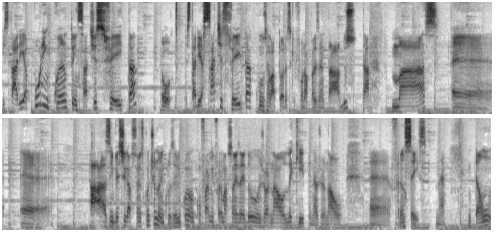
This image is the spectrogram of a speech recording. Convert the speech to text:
estaria por enquanto insatisfeita ou estaria satisfeita com os relatórios que foram apresentados, tá? Mas é, é, as investigações continuam, inclusive conforme informações aí do jornal L'Equipe, né, o jornal é, francês, né. Então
